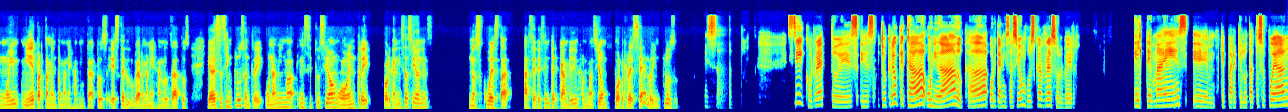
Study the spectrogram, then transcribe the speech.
muy, mi departamento maneja mis datos, este lugar maneja los datos, y a veces incluso entre una misma institución o entre organizaciones, nos cuesta hacer ese intercambio de información por recelo incluso. Exacto. Sí, correcto. Es, es, yo creo que cada unidad o cada organización busca resolver el tema es em, que para que los datos se puedan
